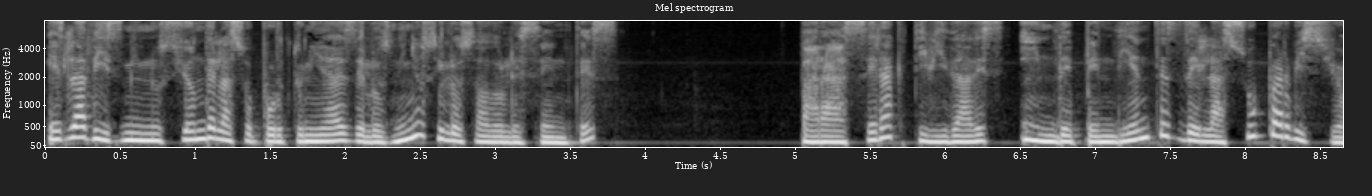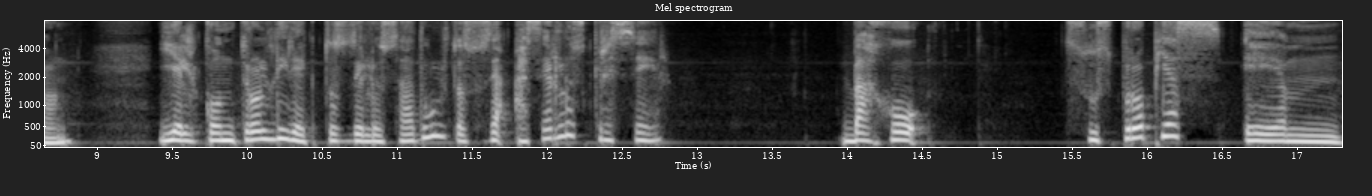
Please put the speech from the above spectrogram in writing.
es la disminución de las oportunidades de los niños y los adolescentes para hacer actividades independientes de la supervisión y el control directos de los adultos, o sea, hacerlos crecer bajo sus propias em,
